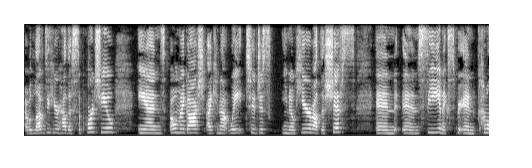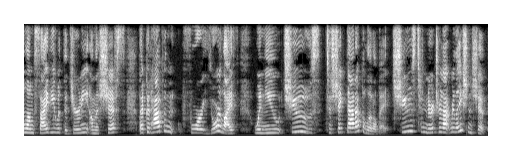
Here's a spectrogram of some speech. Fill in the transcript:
I would love to hear how this supports you. And oh my gosh, I cannot wait to just, you know, hear about the shifts and and see and experience and come alongside you with the journey on the shifts that could happen for your life when you choose to shake that up a little bit. Choose to nurture that relationship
